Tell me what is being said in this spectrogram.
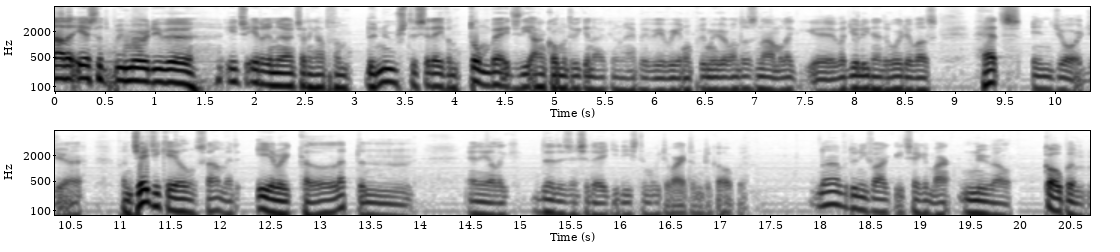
We eerst de primeur die we iets eerder in de uitzending hadden van de nieuwste cd van Tom Bates die aankomend weekend uit kunnen hebben. Weer weer een primeur, want dat is namelijk eh, wat jullie net hoorden was Heads in Georgia van J.J. Cale samen met Eric Clapton. En eerlijk, dit is een cd'tje die is de moeite waard om te kopen. Nou, we doen niet vaak iets zeggen, maar nu wel. Koop hem.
